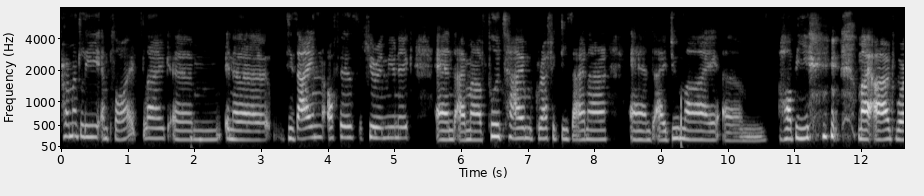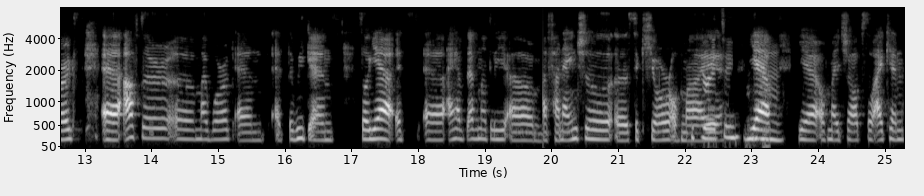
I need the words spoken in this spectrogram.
permanently employed, like um, in a design office here in Munich, and I'm a full time graphic designer, and I do my um, hobby, my artworks uh, after uh, my work and at the weekends. So yeah, it's uh, I have definitely um, a financial uh, secure of my Security. yeah hmm yeah of my job, so I can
